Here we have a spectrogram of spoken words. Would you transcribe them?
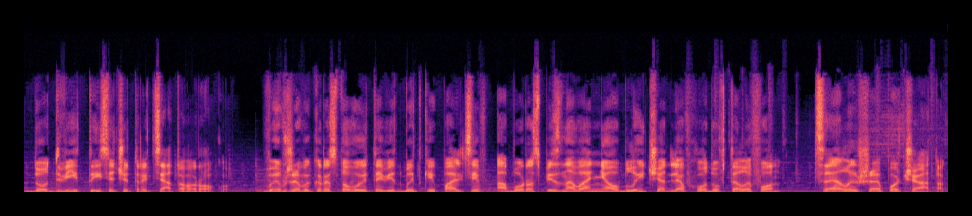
до 2030 року. Ви вже використовуєте відбитки пальців або розпізнавання обличчя для входу в телефон. Це лише початок.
